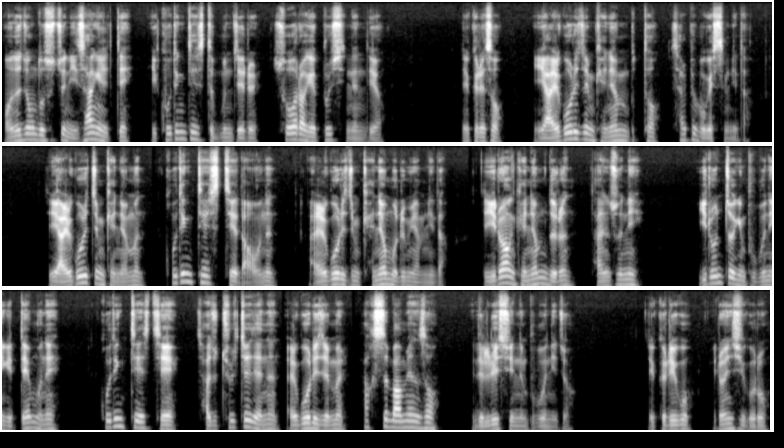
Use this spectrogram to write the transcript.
어느 정도 수준 이상일 때 이 코딩 테스트 문제를 수월하게 풀 수 있는데요. 네, 그래서 이 알고리즘 개념부터 살펴보겠습니다. 이 알고리즘 개념은 코딩 테스트에 나오는 알고리즘 개념을 의미합니다. 네, 이러한 개념들은 단순히 이론적인 부분이기 때문에 코딩 테스트에 자주 출제되는 알고리즘을 학습하면서 늘릴 수 있는 부분이죠. 네, 그리고 이런 식으로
